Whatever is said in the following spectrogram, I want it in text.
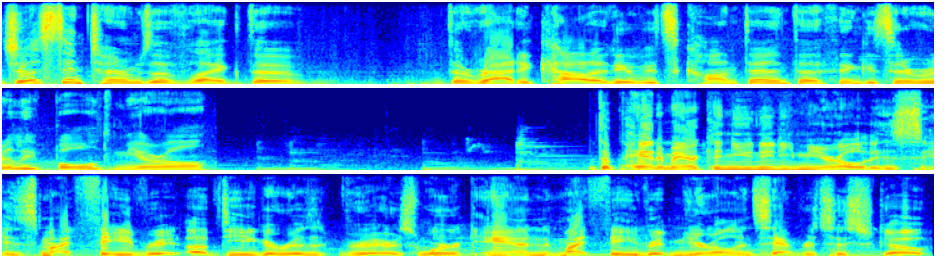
just in terms of like the, the radicality of its content, I think it's a really bold mural. The Pan American Unity mural is, is my favorite of Diego Rivera's work and my favorite mural in San Francisco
